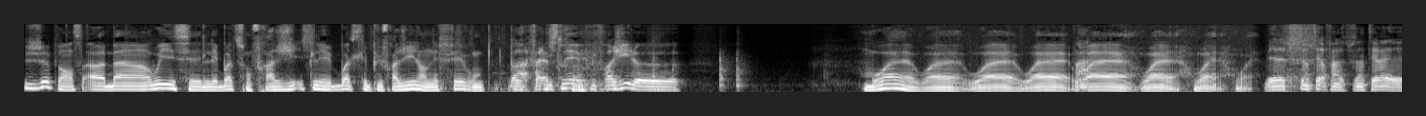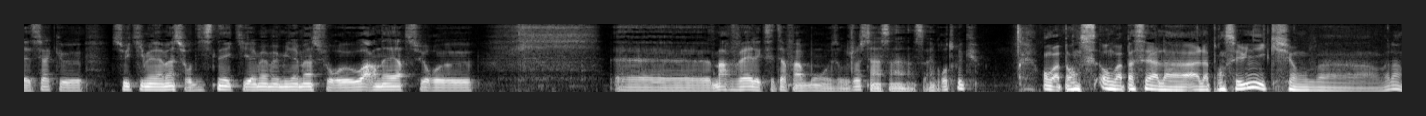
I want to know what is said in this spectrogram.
Je pense. Ah ben oui, c'est les boîtes sont fragiles. Les boîtes les plus fragiles, en effet, vont. Bah, Disney est plus fragile. euh, Ouais, ouais, ouais, ouais, Ah. ouais, ouais, ouais, ouais. Mais elle a tout intérêt, enfin, tout intérêt. C'est-à-dire que celui qui met la main sur Disney, qui a même mis la main sur euh, Warner, sur euh, euh, Marvel, etc. Enfin bon, c'est un, un, un gros truc. On va penser, on va passer à la, à la pensée unique. On va, voilà.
